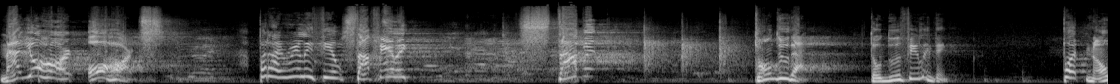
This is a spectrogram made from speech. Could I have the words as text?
Not your heart, all hearts but I really feel, stop feeling. Stop it. Don't do that. Don't do the feeling thing. But no,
